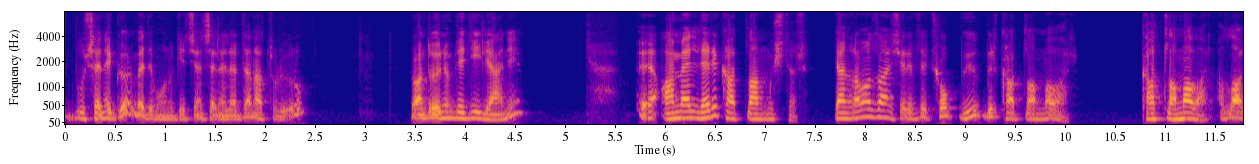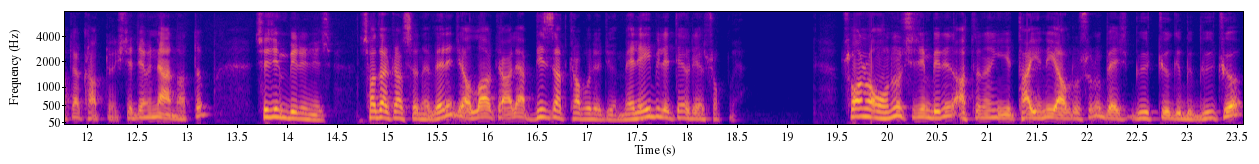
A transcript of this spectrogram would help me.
bu sene görmedim onu. Geçen senelerden hatırlıyorum. Şu anda önümde değil yani. Ee, amelleri katlanmıştır. Yani Ramazan-ı Şerif'te çok büyük bir katlanma var. Katlama var. allah Teala katlıyor. İşte demin ne anlattım? Sizin biriniz sadakasını verince allah Teala bizzat kabul ediyor. Meleği bile devreye sokmuyor. Sonra onu sizin biriniz atının tayını yavrusunu büyüttüğü gibi büyütüyor.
